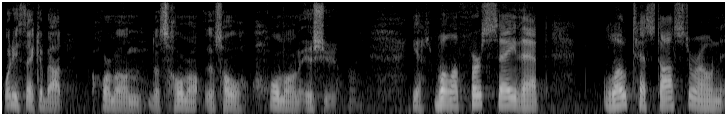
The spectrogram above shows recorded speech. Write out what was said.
what do you think about hormone, this, hormone, this whole hormone issue? Yes. Well, I'll first say that low testosterone,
